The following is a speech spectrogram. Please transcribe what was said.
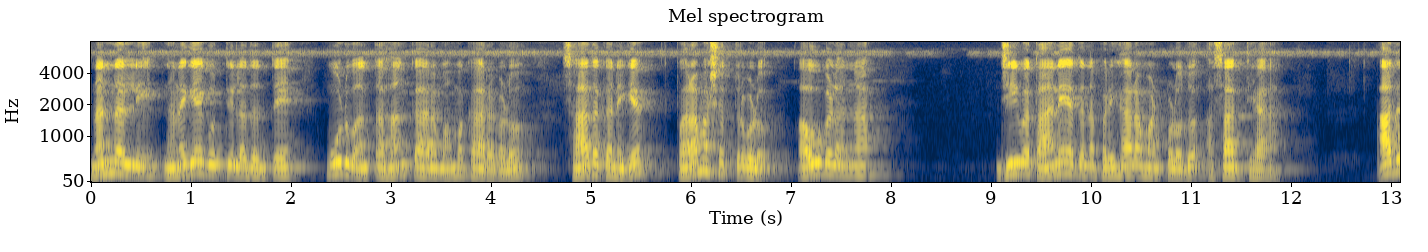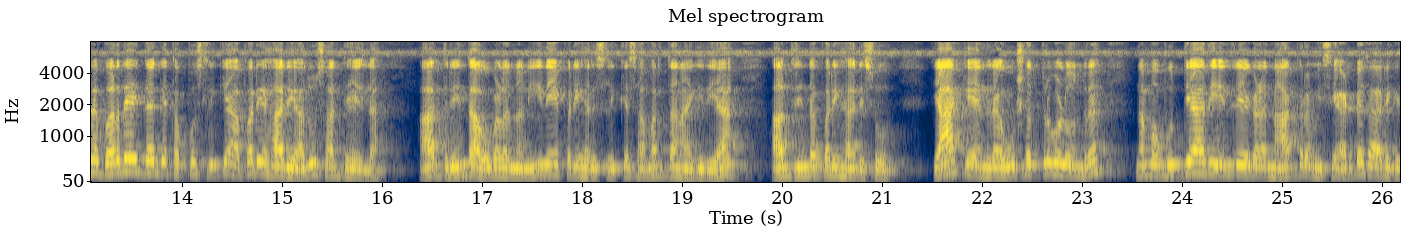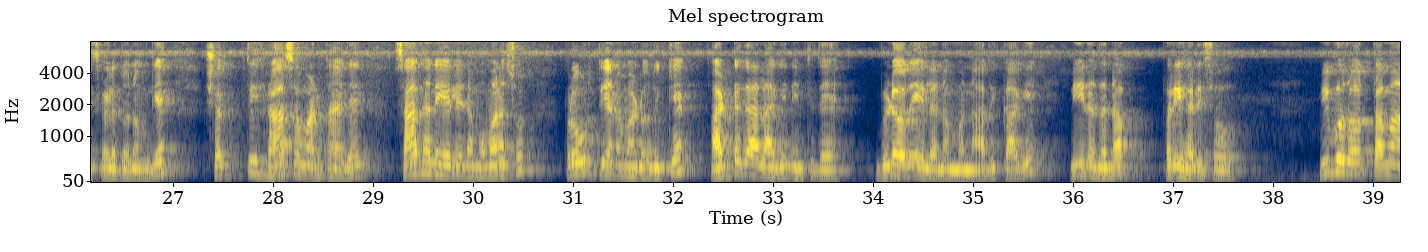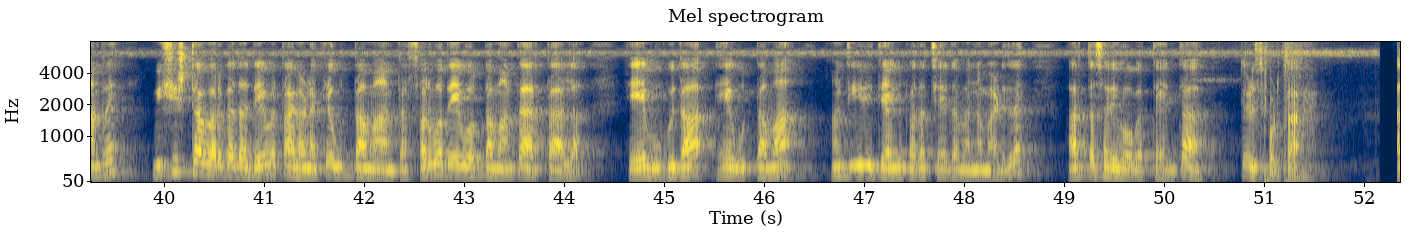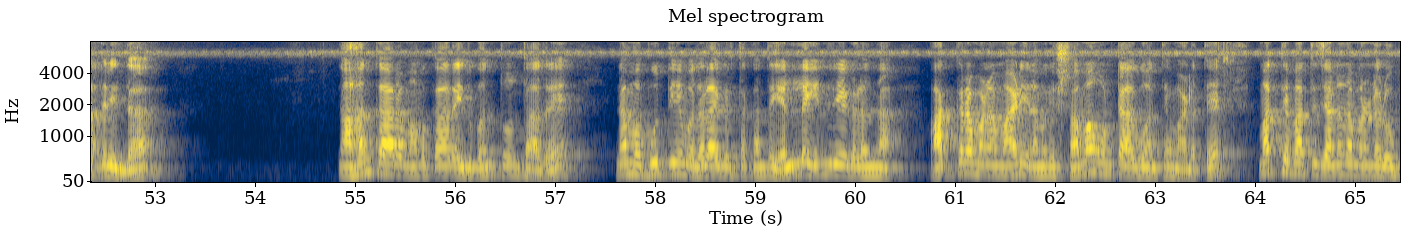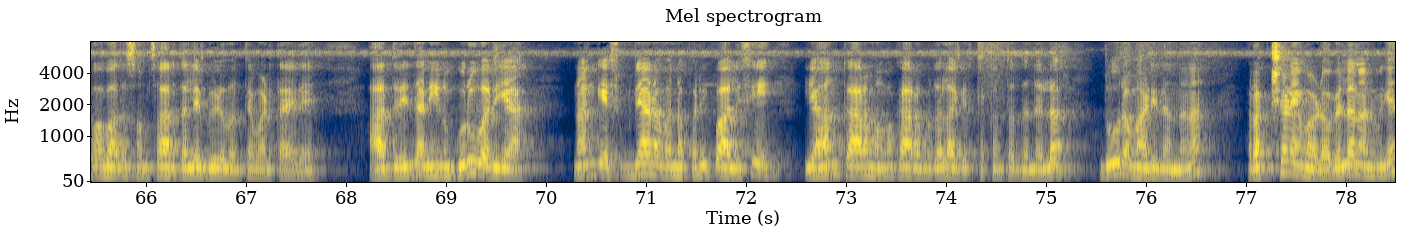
ನನ್ನಲ್ಲಿ ನನಗೇ ಗೊತ್ತಿಲ್ಲದಂತೆ ಮೂಡುವಂಥ ಅಹಂಕಾರ ಮಮಕಾರಗಳು ಸಾಧಕನಿಗೆ ಪರಮಶತ್ರುಗಳು. ಅವುಗಳನ್ನು ಜೀವ ತಾನೇ ಅದನ್ನು ಪರಿಹಾರ ಮಾಡಿಕೊಳ್ಳೋದು ಅಸಾಧ್ಯ. ಆದರೆ ಬರದೇ ಇದ್ದಂಗೆ ತಪ್ಪಿಸ್ಲಿಕ್ಕೆ ಅಪರಿಹಾರಿ, ಅದು ಸಾಧ್ಯ ಇಲ್ಲ. ಆದ್ದರಿಂದ ಅವುಗಳನ್ನು ನೀನೇ ಪರಿಹರಿಸಲಿಕ್ಕೆ ಸಮರ್ಥನಾಗಿದೆಯಾ ಆದ್ದರಿಂದ ಪರಿಹರಿಸು. ಯಾಕೆ ಅಂದರೆ ಅವು ಶತ್ರುಗಳು ಅಂದರೆ ನಮ್ಮ ಬುದ್ಧಿಯಾದಿ ಇಂದ್ರಿಯಗಳನ್ನು ಆಕ್ರಮಿಸಿ ಅಡ್ಡದಾರಿಗೆ ಸೆಳೆದು ನಮಗೆ ಶಕ್ತಿ ಹ್ರಾಸ ಮಾಡ್ತಾ ಇದೆ. ಸಾಧನೆಯಲ್ಲಿ ನಮ್ಮ ಮನಸ್ಸು ಪ್ರವೃತ್ತಿಯನ್ನು ಮಾಡೋದಕ್ಕೆ ಅಡ್ಡಗಾಲಾಗಿ ನಿಂತಿದೆ. ಬಿಡೋದೇ ಇಲ್ಲ ನಮ್ಮನ್ನು. ಅದಕ್ಕಾಗಿ ನೀನು ಅದನ್ನು ಪರಿಹರಿಸು. ವಿಭುರೋತ್ತಮ ಅಂದರೆ ವಿಶಿಷ್ಟ ವರ್ಗದ ದೇವತಾಗಣಕ್ಕೆ ಉತ್ತಮ ಅಂತ, ಸರ್ವದೇವೋತ್ತಮ ಅಂತ ಅರ್ಥ ಅಲ್ಲ. ಹೇ ಉಬುಧ ಹೇ ಉತ್ತಮ ಅಂತ ಈ ರೀತಿಯಾಗಿ ಪದಚ್ಛೇದವನ್ನು ಮಾಡಿದರೆ ಅರ್ಥ ಸರಿ ಹೋಗುತ್ತೆ ಅಂತ ತಿಳಿಸ್ಕೊಡ್ತಾರೆ. ಆದ್ದರಿಂದ ಅಹಂಕಾರ, ಮಮಕಾರ ಇದು ಬಂತು ಅಂತಾದರೆ ನಮ್ಮ ಬುದ್ಧಿ ಮೊದಲಾಗಿರ್ತಕ್ಕಂಥ ಎಲ್ಲ ಇಂದ್ರಿಯಗಳನ್ನು ಆಕ್ರಮಣ ಮಾಡಿ ನಮಗೆ ಶ್ರಮ ಉಂಟಾಗುವಂತೆ ಮಾಡುತ್ತೆ. ಮತ್ತೆ ಮತ್ತೆ ಜನನ ಮರಣ ರೂಪವಾದ ಸಂಸಾರದಲ್ಲೇ ಬೀಳುವಂತೆ ಮಾಡ್ತಾ ಇದೆ. ಆದ್ದರಿಂದ ನೀನು ಗುರುವರಿಯ ನನಗೆ ಸುಜ್ಞಾನವನ್ನು ಪರಿಪಾಲಿಸಿ ಈ ಅಹಂಕಾರ, ಮಮಕಾರ ಮೊದಲಾಗಿರ್ತಕ್ಕಂಥದ್ದನ್ನೆಲ್ಲ ದೂರ ಮಾಡಿ ನನ್ನನ್ನು ರಕ್ಷಣೆ ಮಾಡು. ಅವೆಲ್ಲ ನಮಗೆ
